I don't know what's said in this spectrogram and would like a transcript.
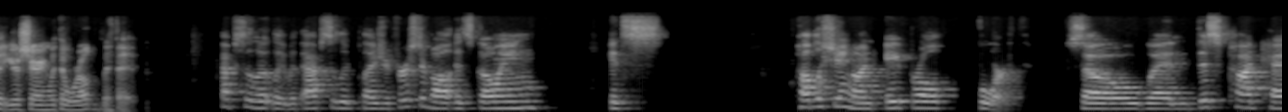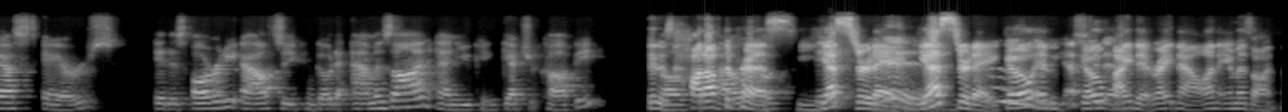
that you're sharing with the world with it absolutely with absolute pleasure first of all it's going it's publishing on April 4th. So when this podcast airs, it is already out. So you can go to Amazon and you can get your copy. It is hot off the press of, yesterday. Yesterday. Go and yesterday. go find it right now on Amazon.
